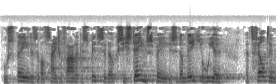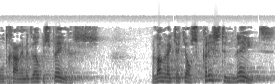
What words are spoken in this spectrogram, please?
Hoe spelen ze? Wat zijn gevaarlijke spitsen? Welk systeem spelen ze? Dan weet je hoe je het veld in moet gaan en met welke spelers. Belangrijk dat je als christen weet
